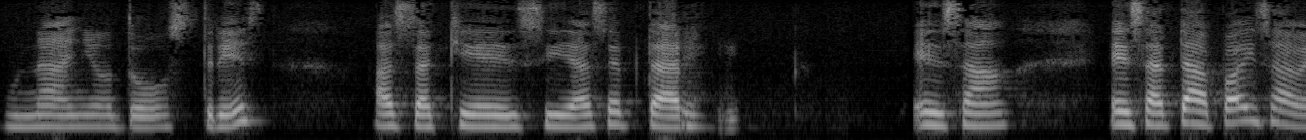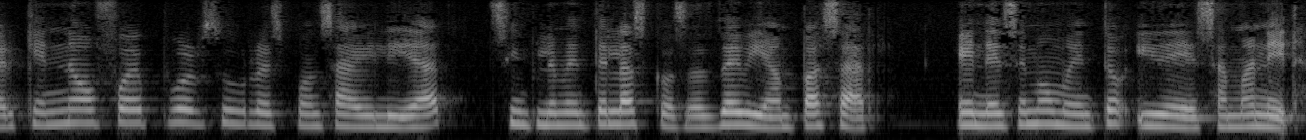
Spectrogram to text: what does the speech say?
un año, dos, tres, hasta que decide aceptar esa, esa etapa y saber que no fue por su responsabilidad, simplemente las cosas debían pasar en ese momento y de esa manera.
